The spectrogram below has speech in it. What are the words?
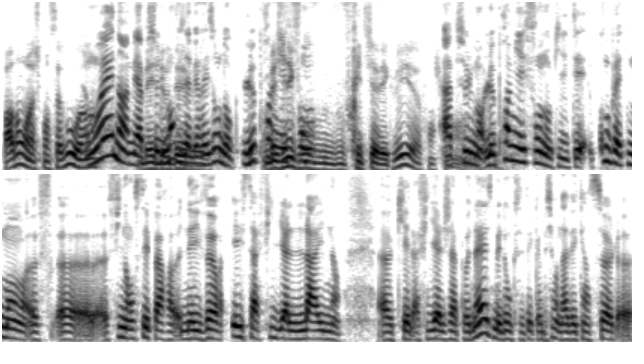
Pardon, hein, je pense à vous. Hein. Ouais, non, mais absolument, vous avez raison. Donc le premier fonds, vous, vous, fritiez avec lui, euh, franchement. Absolument. Le premier fonds, donc il était complètement euh, euh financé par euh, Naver et sa filiale Line, euh, qui est la filiale japonaise. Mais donc c'était comme si on n'avait qu'un seul,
